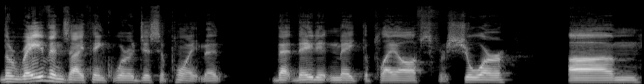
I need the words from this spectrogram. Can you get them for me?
the Ravens, I think, were a disappointment that they didn't make the playoffs for sure. Um,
